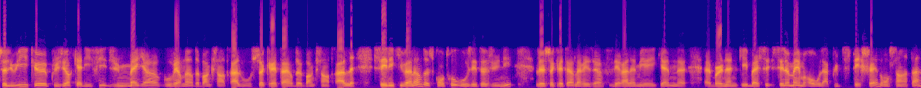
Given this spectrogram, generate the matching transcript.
celui que plusieurs qualifient du meilleur gouverneur de banque centrale ou secrétaire de banque centrale. C'est l'équivalent de ce qu'on trouve aux États-Unis, le secrétaire de la Réserve fédérale américaine, Bernanke. Ben, le même rôle à plus petite échelle, on s'entend.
